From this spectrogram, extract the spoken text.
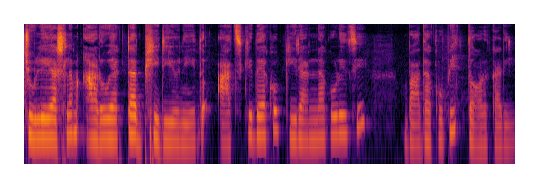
চলে আসলাম আরও একটা ভিডিও নিয়ে। তো আজকে দেখো কি রান্না করেছি? বাঁধাকপির তরকারি।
